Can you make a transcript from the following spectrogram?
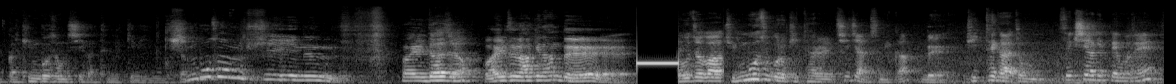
약간 김보성 씨 같은 느낌이 있는 거죠. 김보성 씨는 와일드하죠. 와일드하긴 한데 로저가 뒷모습으로 기타를 치지 않습니까? 네 뒤태가 좀 섹시하기 때문에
